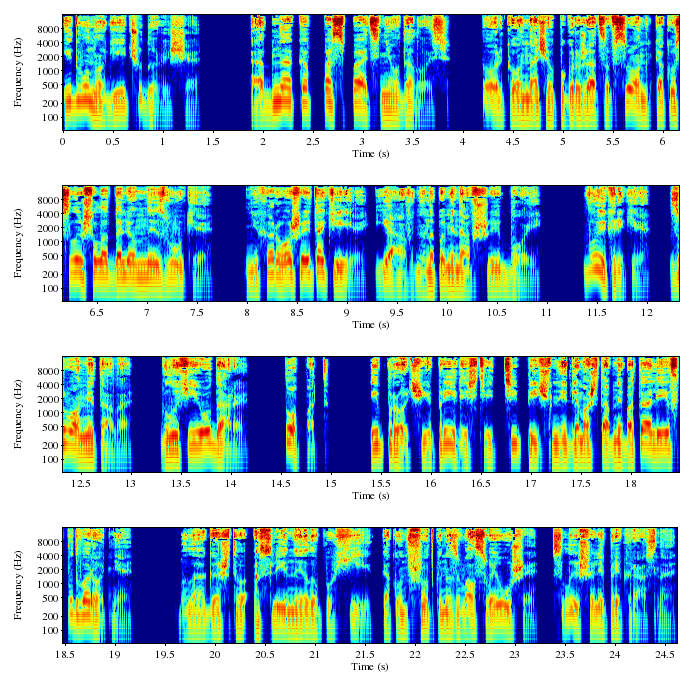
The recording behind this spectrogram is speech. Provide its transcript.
и двуногие чудовища. Однако поспать не удалось. Только он начал погружаться в сон, как услышал отдаленные звуки. Нехорошие такие, явно напоминавшие бой. Выкрики, звон металла, глухие удары, топот и прочие прелести, типичные для масштабной баталии в подворотне. Благо, что ослиные лопухи, как он в шутку называл свои уши, слышали прекрасно.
